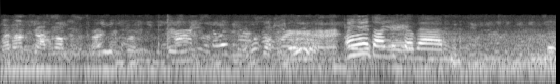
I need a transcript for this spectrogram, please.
My mom's dropping off the first I want a dog is so bad. Says.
